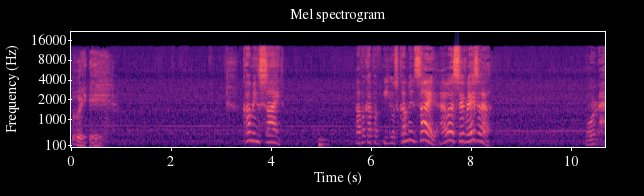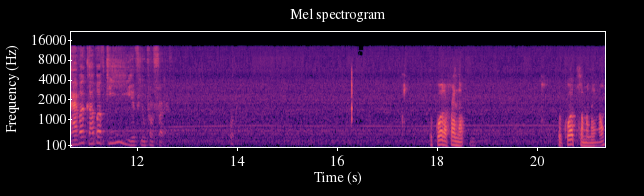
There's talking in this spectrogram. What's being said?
Uy. Come inside. Have a cup of Eagles. Come inside. Have a cerveza. Or have a cup of tea if you prefer. To quote a friend that, to quote someone I know,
